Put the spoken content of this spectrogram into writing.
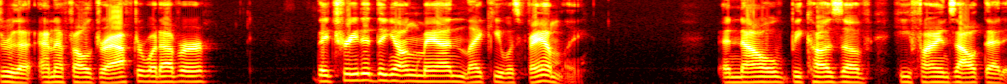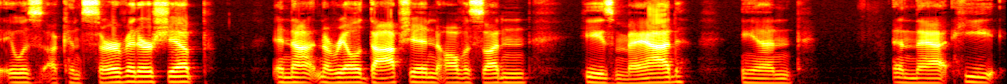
through the NFL draft or whatever, they treated the young man like he was family. And now, because of he finds out that it was a conservatorship and not in a real adoption, all of a sudden he's mad and and that he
